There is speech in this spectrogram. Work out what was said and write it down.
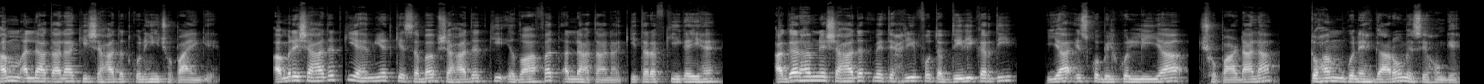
ہم اللہ تعالیٰ کی شہادت کو نہیں چھپائیں گے۔ امر شہادت کی اہمیت کے سبب شہادت کی اضافت اللہ تعالیٰ کی طرف کی گئی ہے۔ اگر ہم نے شہادت میں تحریف و تبدیلی کر دی یا اس کو بالکل لیا، چھپا ڈالا، تو ہم گنہگاروں میں سے ہوں گے۔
